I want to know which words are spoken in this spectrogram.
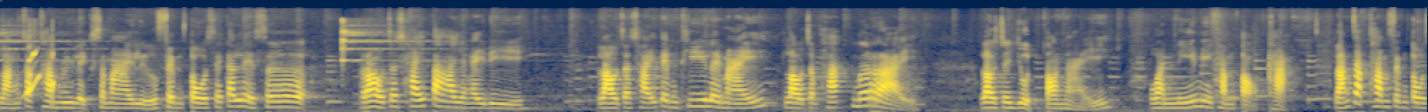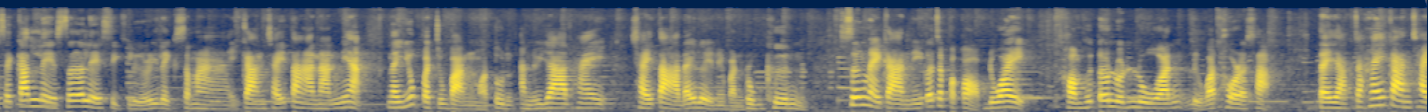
หลังจากทำ ReLEx SMILE หรือ femtosecond laser เราจะใช้ตายังไงดี เราจะใช้เต็มที่เลยไหม เราจะพักเมื่อไหร่ เราจะหยุดตอนไหน วันนี้มีคำตอบค่ะ หลังจากทำ femtosecond laser เลสิกหรือ ReLEx SMILE การใช้ตานั้นเนี่ยในยุคปัจจุบันหมอตุลอนุญาตให้ใช้ตาได้เลยในวันรุ่งขึ้น ซึ่งในการนี้ก็จะประกอบด้วยคอมพิวเตอร์ล้วนๆหรือว่าโทรศัพท์ แต่อยากจะให้การใช้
